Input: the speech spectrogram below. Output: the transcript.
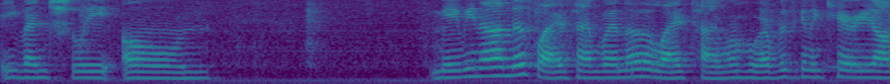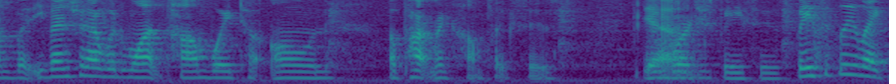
eventually own, maybe not in this lifetime, but another lifetime, or whoever's going to carry it on. But eventually, I would want Tomboy to own apartment complexes Yeah. and workspaces. Basically, like,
